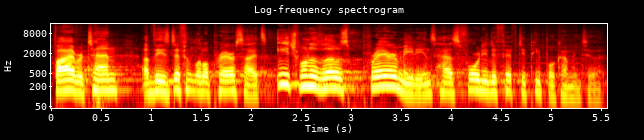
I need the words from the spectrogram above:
Five or ten of these different little prayer sites. Each one of those prayer meetings has 40 to 50 people coming to it.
